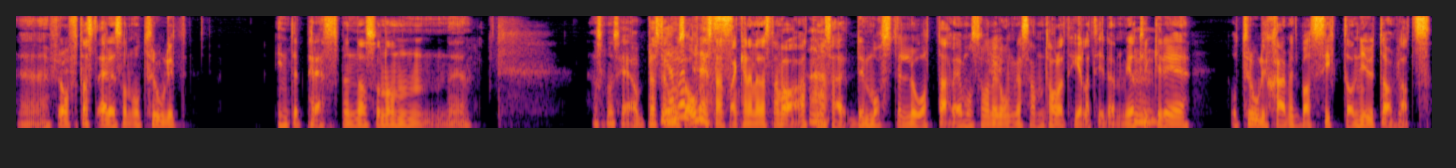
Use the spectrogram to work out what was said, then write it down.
Eh, för oftast är det sån otroligt, inte press, men alltså någon eh, vad ska man säga, prestationsångest press. nästan kan det väl nästan vara. Att Ja. man så här, det måste låta, jag måste hålla igång det samtalet hela tiden. Men jag Mm. tycker det är otroligt charmigt att bara sitta och njuta av en plats.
